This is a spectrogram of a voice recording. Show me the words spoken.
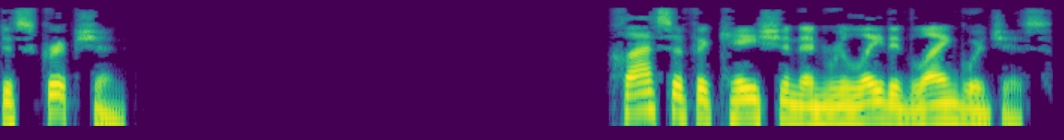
Description Classification and related languages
